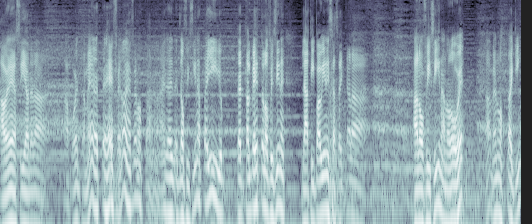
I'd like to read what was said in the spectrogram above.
a ver, así abre la, la puerta. Mira, este jefe, no, el jefe no está. no, la, oficina está allí. yo- tal, tal vez está en la oficina. La tipa viene y se acerca a la, a la oficina, no lo ve. Ah, menos no está aquí.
